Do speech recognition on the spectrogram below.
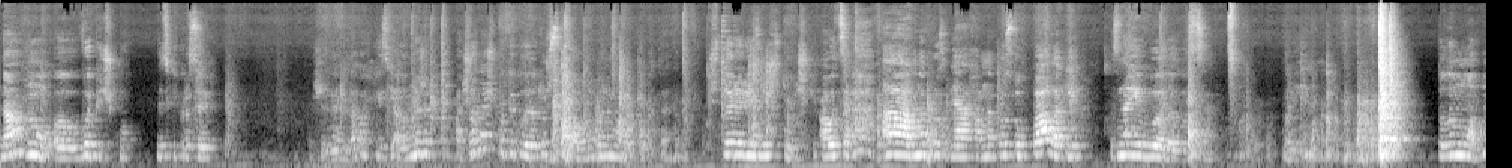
да? ну, е, випічку. Дивіться, красиві. Запах якийсь є, але вони ж. А чого вони ж потекли? Та то ж скло, воно не мало. Чотири різні штучки. А оця. А, вона просто бляха, вона просто впала і з неї вилилося. Блін. То лимон. М,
